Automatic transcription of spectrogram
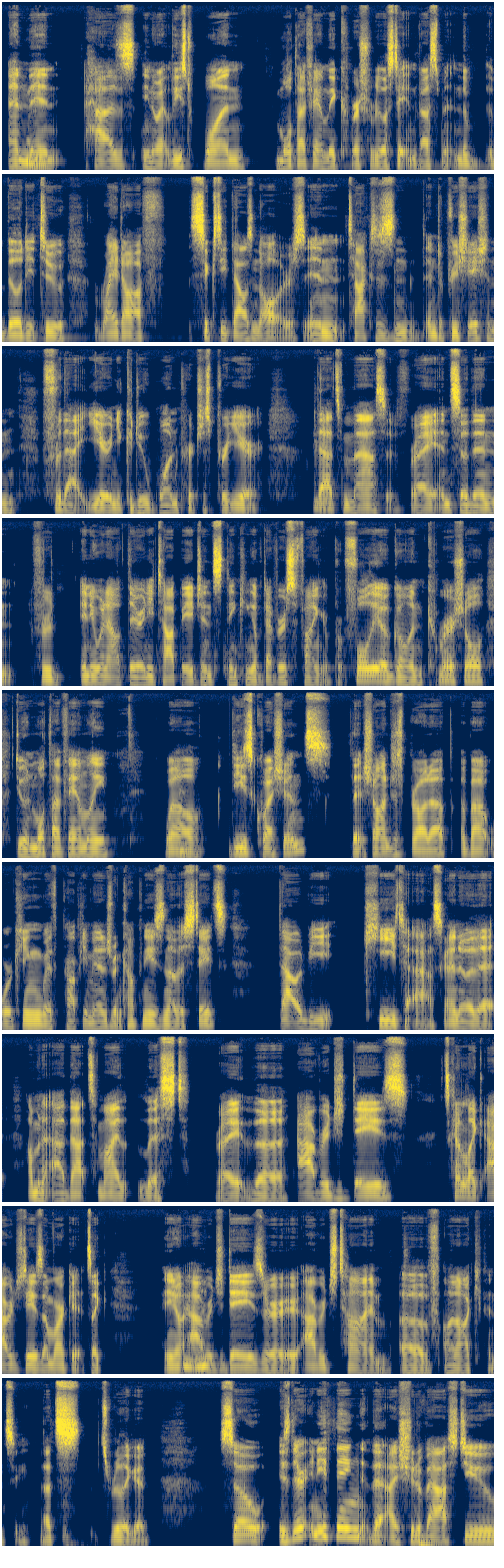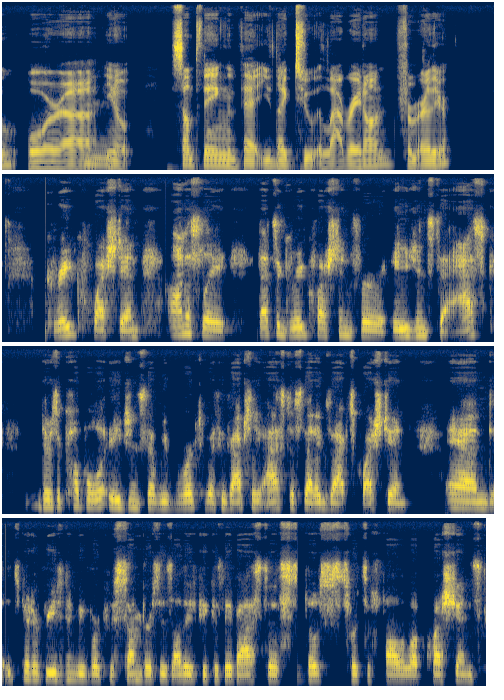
and mm then has you know at least one multifamily commercial real estate investment and the ability to write off $60,000 in taxes and, and, depreciation for that year and you could do one purchase per year. mm That's massive, right? And so then for anyone out there, any top agents thinking of diversifying your portfolio, going commercial, doing multifamily, well, mm these questions that Sean just brought up about working with property management companies in other states, that would be key to ask. I know that I'm going to add that to my list, right? The average days. It's kind of like average days on market. It's like, you know, mm-hmm. average days or average time of unoccupancy. That's it's really good. So, is there anything that I should have asked you or uh, mm. you know, something that you'd like to elaborate on from earlier? Great question. Honestly, that's a great question for agents to ask there's a couple agents that we've worked with who've actually asked us that exact question. And it's been a reason we've worked with some versus others because they've asked us those sorts of follow up questions.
